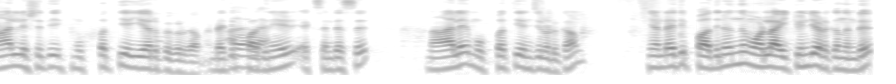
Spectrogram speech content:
നാല് ലക്ഷത്തി മുപ്പത്തി അയ്യായിരം റുപ്യ കൊടുക്കാം. രണ്ടായിരത്തി പതിനേഴ് എക്സെൻഡസ് നാല് മുപ്പത്തി അഞ്ചിന് കൊടുക്കാം. രണ്ടായിരത്തി പതിനൊന്ന് മോഡൽ ഐ ട്വന്റി എടുക്കുന്നുണ്ട്.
